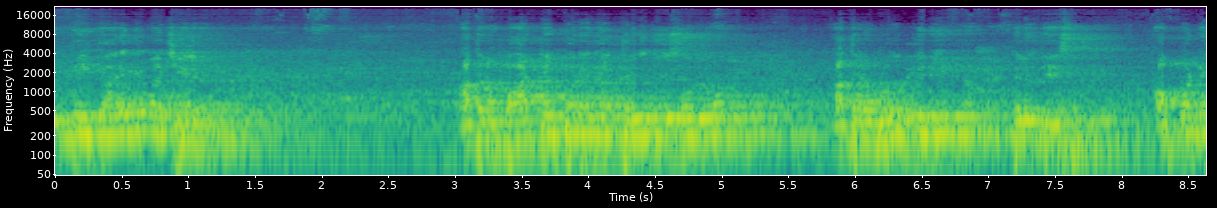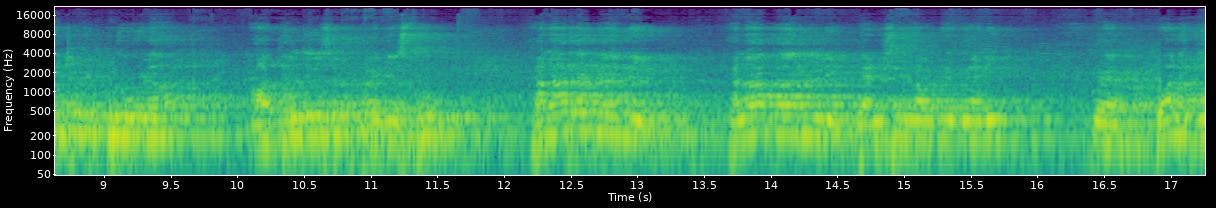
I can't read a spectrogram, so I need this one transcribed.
ఇన్ని కార్యక్రమాలు చేయలేదు. అతను పార్టీ పరంగా తెలుగుదేశంలో అతను ఊపిరి తెలుగుదేశం. అప్పటి నుంచి ఇప్పుడు కూడా ఆ తెలుగుదేశంలో పనిచేస్తూ కళారంగాన్ని కళాకారుల్ని పెన్షన్ రావడం కానీ వాళ్ళకి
